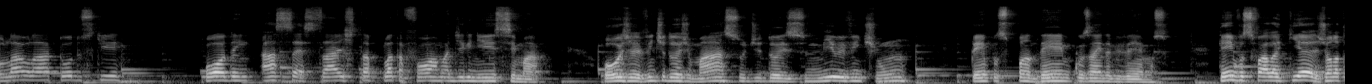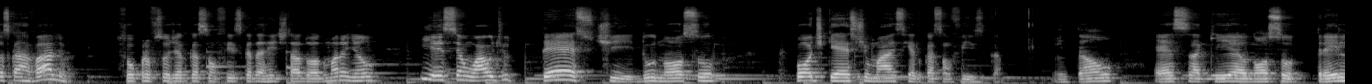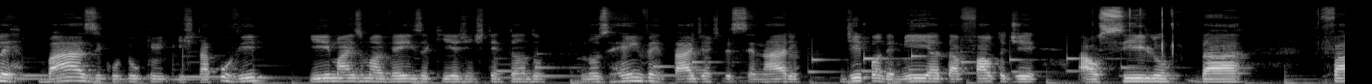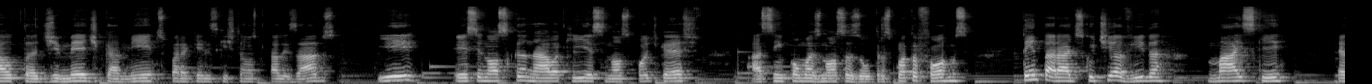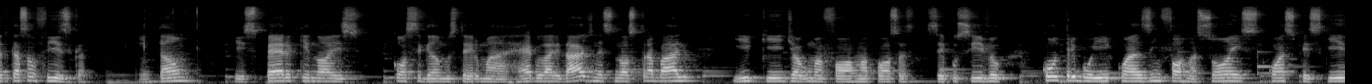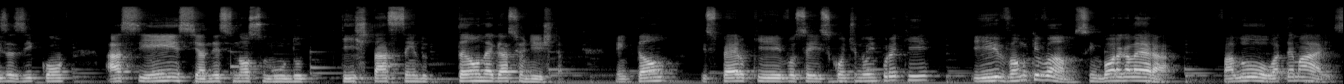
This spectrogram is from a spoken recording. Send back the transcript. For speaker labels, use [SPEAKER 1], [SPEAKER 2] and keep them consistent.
[SPEAKER 1] Olá, olá a todos que podem acessar esta plataforma digníssima. Hoje é 22 de março de 2021, tempos pandêmicos ainda vivemos. Quem vos fala aqui é Jonatas Carvalho, sou professor de Educação Física da Rede Estadual do Maranhão e esse é um áudio teste do nosso podcast Mais que Educação Física. Então, essa aqui é o nosso trailer básico do que está por vir e mais uma vez aqui a gente tentando nos reinventar diante desse cenário de pandemia, da falta de auxílio, da falta de medicamentos para aqueles que estão hospitalizados e esse nosso canal aqui, esse nosso podcast, assim como as nossas outras plataformas, tentará discutir a vida mais que educação física. Então, espero que nós consigamos ter uma regularidade nesse nosso trabalho e que de alguma forma possa ser possível contribuir com as informações, com as pesquisas e com a ciência nesse nosso mundo que está sendo tão negacionista. Então, espero que vocês continuem por aqui e vamos que vamos. Simbora, galera. Falou, até mais.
